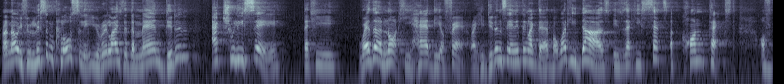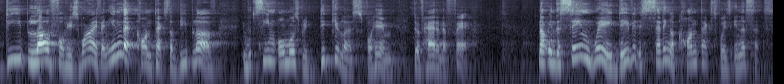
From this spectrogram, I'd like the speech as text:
Right now, if you listen closely, you realize that the man didn't actually say that he, whether or not he had the affair, right? He didn't say anything like that, but what he does is that he sets a context of deep love for his wife. And in that context of deep love, it would seem almost ridiculous for him to have had an affair. Now, in the same way, David is setting a context for his innocence.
